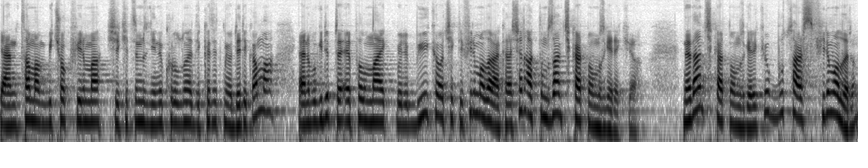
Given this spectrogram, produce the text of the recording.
Yani tamam birçok firma şirketimiz yeni kurulduğuna dikkat etmiyor dedik ama yani bu gidip de Apple, Nike böyle büyük ölçekli firmalar arkadaşlar aklımızdan çıkartmamız gerekiyor. Neden çıkartmamız gerekiyor? Bu tarz firmaların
